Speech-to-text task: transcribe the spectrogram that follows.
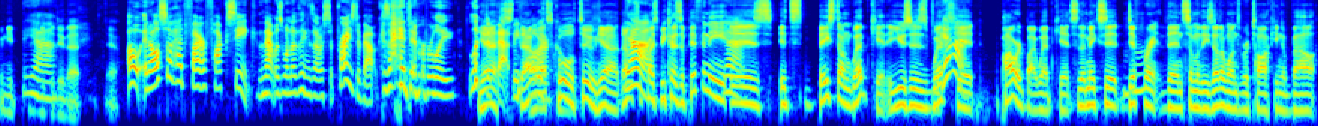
We need, we Yeah. need to do that. Yeah. Oh, it also had Firefox Sync, and that was one of the things I was surprised about because I had never really looked at that before. that was cool too. Yeah, that was Yeah. surprised because Epiphany Yeah. is it's based on WebKit. It uses WebKit powered by WebKit, so that makes it Mm-hmm. different than some of these other ones we're talking about.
